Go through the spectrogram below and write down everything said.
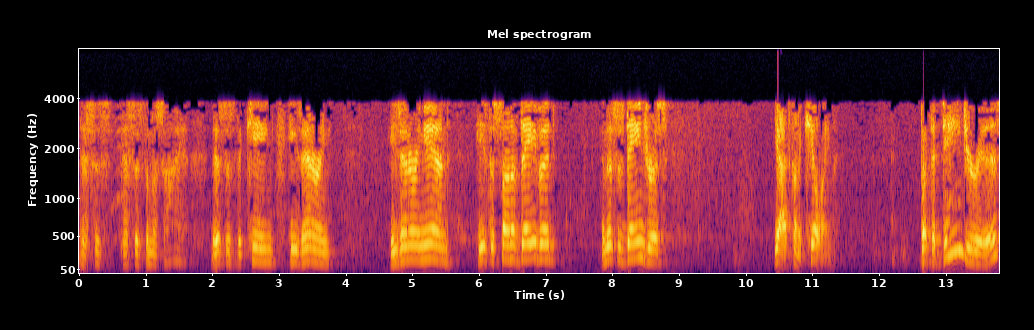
This is this is the Messiah. This is the King. He's entering. He's entering in. He's the son of David. And this is dangerous. Yeah, it's going to kill him. But the danger is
